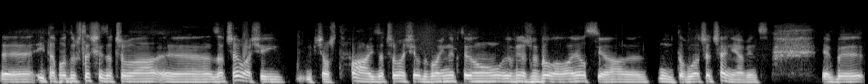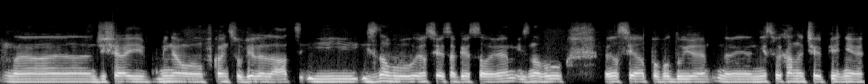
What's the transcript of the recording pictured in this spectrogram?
e, i ta podróż też się zaczęła, e, zaczęła się i wciąż trwa i zaczęła się od wojny, którą również wywołała Rosja. E, to była Czeczenia, więc jakby dzisiaj minęło w końcu wiele lat i, i znowu Rosja jest agresorem i znowu Rosja powoduje niesłychane cierpienie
